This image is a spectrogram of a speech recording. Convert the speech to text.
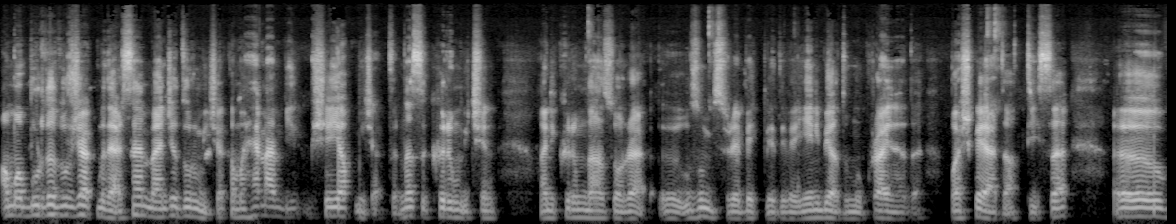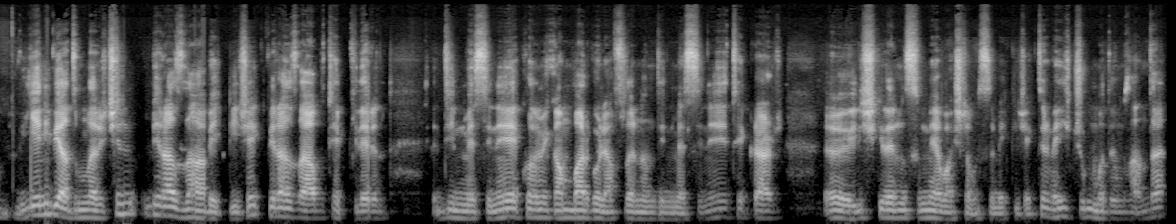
Ama burada duracak mı dersen bence durmayacak ama hemen bir, bir şey yapmayacaktır. Nasıl Kırım için hani Kırım'dan sonra e, uzun bir süre bekledi ve yeni bir adım Ukrayna'da başka yerde attıysa e, yeni bir adımlar için biraz daha bekleyecek. Biraz daha bu tepkilerin dinmesini, ekonomik ambargo laflarının dinmesini, tekrar e, ilişkilerin ısınmaya başlamasını bekleyecektir ve hiç ummadığımız anda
